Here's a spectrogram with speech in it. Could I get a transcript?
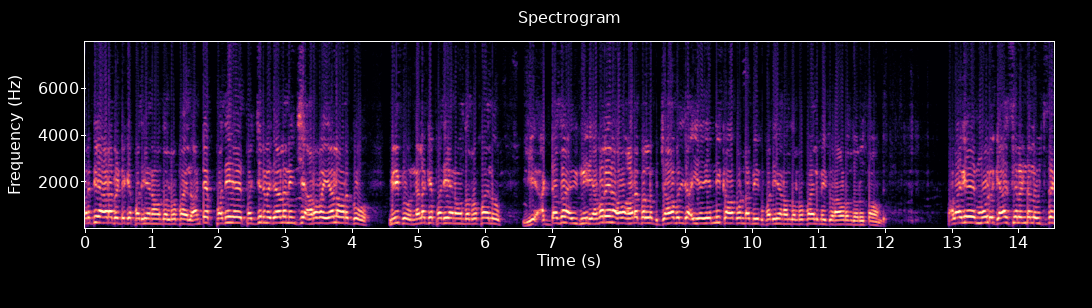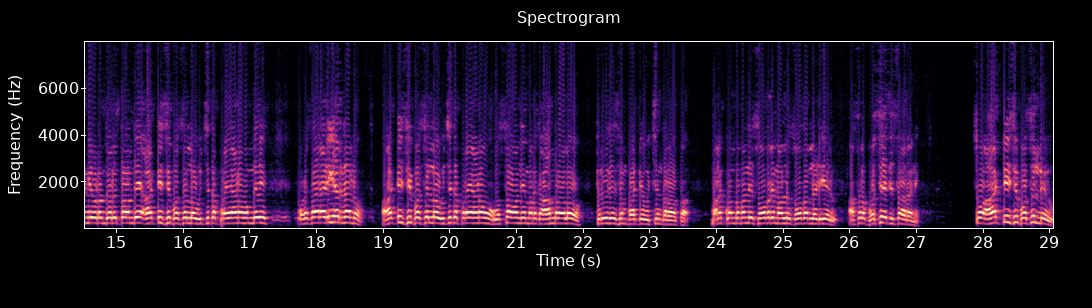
ప్రతి ఆడబిడ్డకి పదిహేను వందల రూపాయలు. అంటే పదిహే పద్దెనిమిదేళ్ళ నుంచి అరవై ఏళ్ళ వరకు మీకు నెలకి పదిహేను వందల రూపాయలు. ఏ- డజన్ మీరు ఎవరైనా ఆడపిల్లలకు జాబులు ఇవన్నీ కాకుండా మీకు పదిహేను వందల రూపాయలు మీకు రావడం జరుగుతూ ఉంది అలాగే మూడు గ్యాస్ సిలిండర్లు ఉచితంగా ఇవ్వడం జరుగుతోంది. ఆర్టీసీ బస్సుల్లో ఉచిత ప్రయాణం ఉంది. ఒకసారి అడిగారు నన్ను ఆర్టీసీ బస్సుల్లో ఉచిత ప్రయాణం వస్తూ ఉంది మనకు ఆంధ్రాలో తెలుగుదేశం పార్టీ వచ్చిన తర్వాత. మనకు కొంతమంది సోదరి సోదరులు అడిగారు అసలు బస్సు ఏది సార్ అని. సో ఆర్టీసీ బస్సులు లేవు.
